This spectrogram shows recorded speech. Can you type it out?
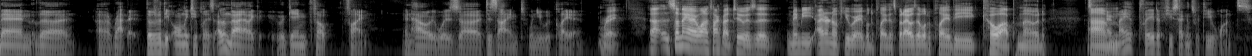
then the uh, rabbit. Those are the only two places. Other than that, like the game felt fine, and how it was uh, designed when you would play it. Right. Uh, something I want to talk about too is that maybe I don't know if you were able to play this, but I was able to play the co-op mode. Um, I might have played a few seconds with you once.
